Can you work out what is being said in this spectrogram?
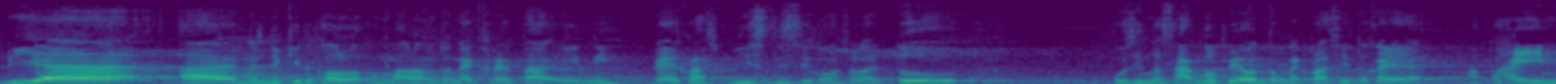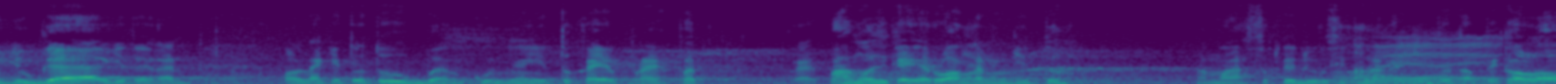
dia uh, nunjukin kalau ke Malang tuh naik kereta ini kayak kelas bisnis sih kalau salah. Itu gue sih nggak sanggup ya untuk naik kelas itu kayak ngapain juga gitu kan. Kalau naik itu tuh bangkunya itu kayak private. Kayak paham gak sih? Kayak ruangan gitu. Nah masuk dia dulu situ Oh, nah, kayak iya, gitu. iya. tapi kalau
